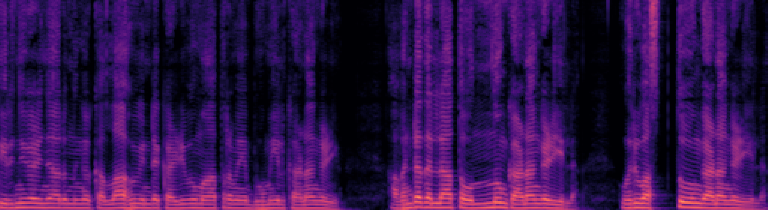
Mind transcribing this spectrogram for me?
തിരിഞ്ഞു കഴിഞ്ഞാലും നിങ്ങൾക്ക് അള്ളാഹുവിന്റെ കഴിവ് മാത്രമേ ഭൂമിയിൽ കാണാൻ കഴിയൂ. അവന്റെതല്ലാത്ത ഒന്നും കാണാൻ കഴിയില്ല. ഒരു വസ്തുവും കാണാൻ കഴിയില്ല.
